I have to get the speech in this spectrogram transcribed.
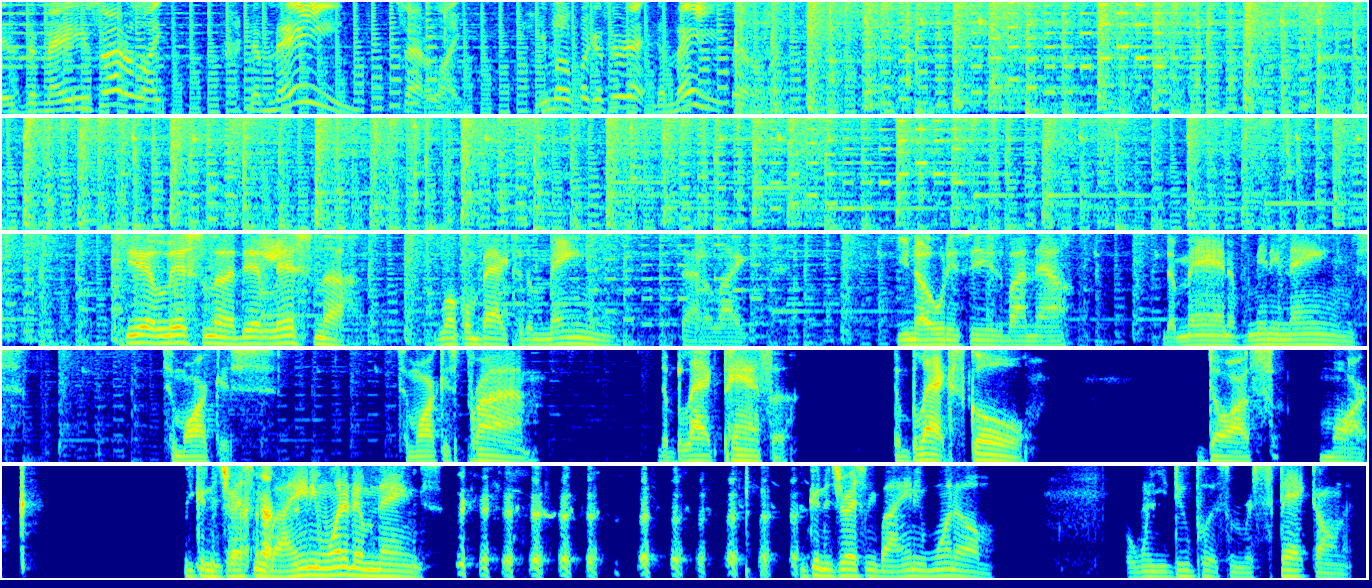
is the main satellite. The main satellite. You motherfuckers hear that? The main satellite. Dear listener, dear listener, welcome back to the main. You know who this is by now. The man of many names, Tamarcus. Tamarcus Prime, the Black Panther, the Black Skull, Darth Mark. You can address me by any one of them names. You can address me by any one of them. But when you do put some respect on it,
